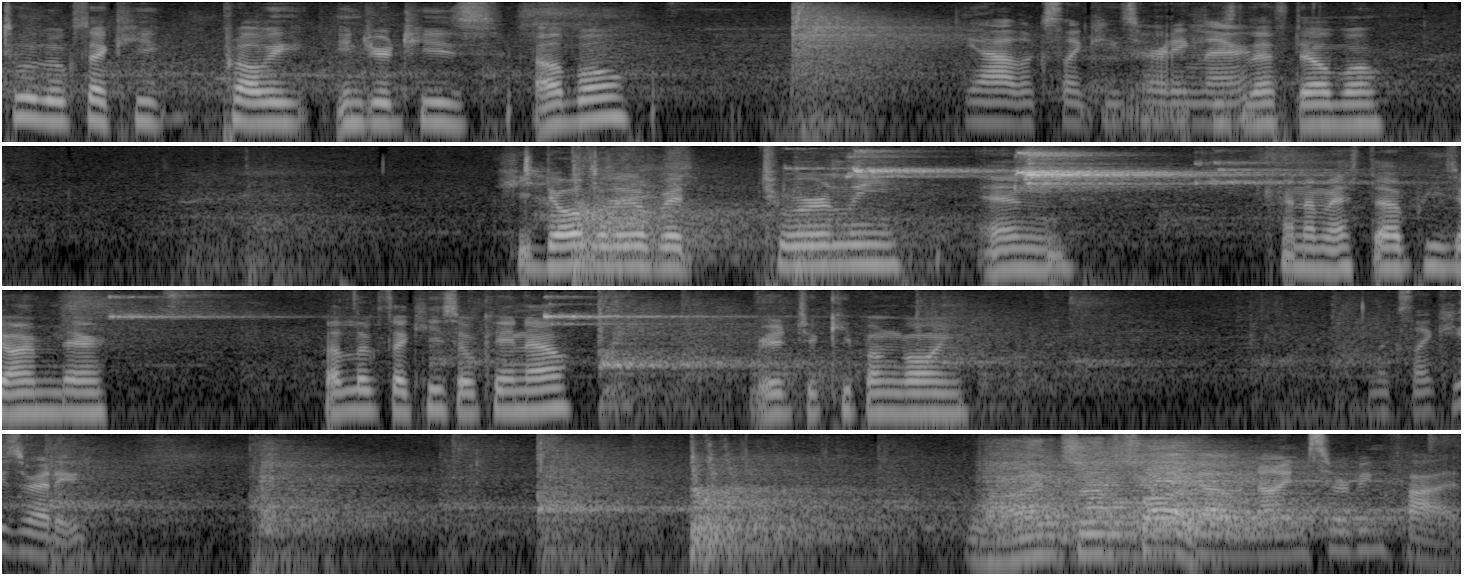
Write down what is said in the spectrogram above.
Two looks like he probably injured his elbow. Yeah, looks like he's hurting his there. left elbow. He dove a little bit too early and kind of messed up his arm there. But looks like he's okay now. Ready to keep on going. Looks like he's ready. Nine serves There you five. go, nine serving five.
